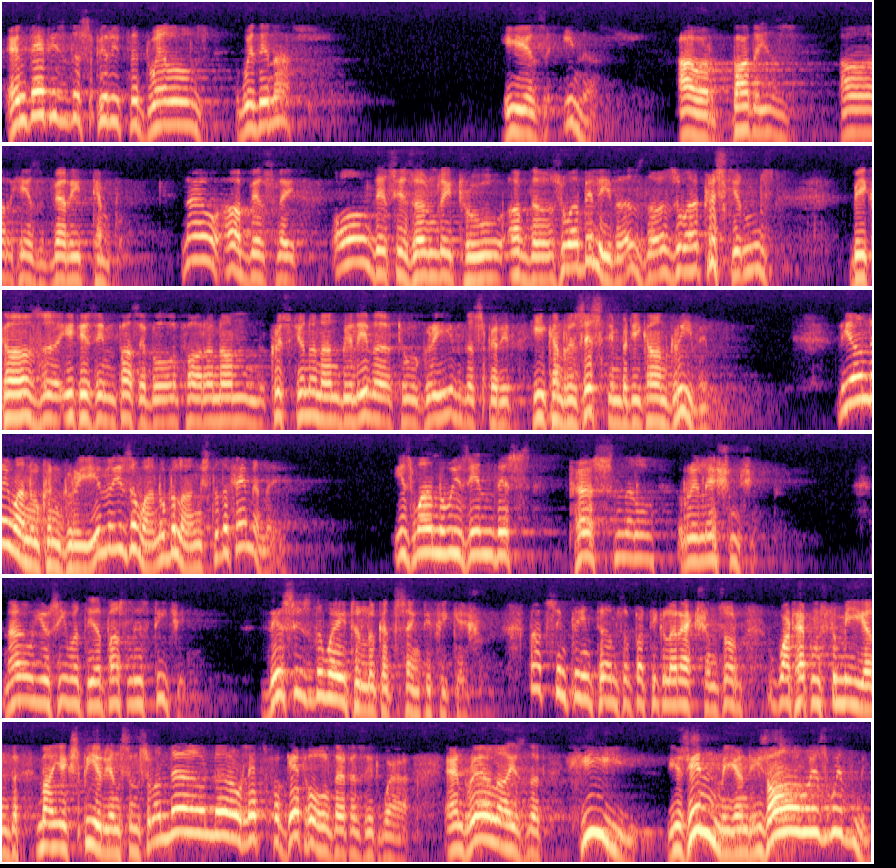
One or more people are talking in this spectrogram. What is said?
And that is the Spirit that dwells within us. He is in us. Our bodies are his very temple. Now, obviously, all this is only true of those who are believers, those who are Christians, because uh, it is impossible for a non-Christian, an unbeliever, to grieve the Spirit. He can resist him, but he can't grieve him. The only one who can grieve is the one who belongs to the family, is one who is in this personal relationship. Now you see what the apostle is teaching. This is the way to look at sanctification. Not simply in terms of particular actions or what happens to me and my experience and so on. No, no, let's forget all that as it were and realize that He is in me and He's always with me.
